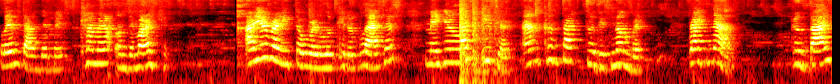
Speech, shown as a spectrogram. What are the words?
lens than the best camera on the market. Are you ready to wear your glasses? Make your life easier and contact to this number right now. Goodbye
